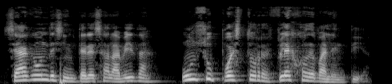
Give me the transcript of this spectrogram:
se haga un desinterés a la vida, un supuesto reflejo de valentía.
